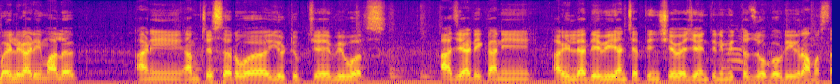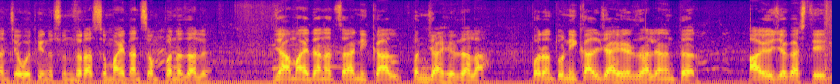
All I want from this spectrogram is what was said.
बैलगाडी मालक आणि आमचे सर्व यूट्यूबचे व्ह्युअर्स आज या ठिकाणी अहिल्यादेवी यांच्या तीनशेव्या जयंतीनिमित्त जोगवडी ग्रामस्थांच्या वतीनं सुंदर असं मैदान संपन्न झालं. ज्या मैदानाचा निकाल पण जाहीर झाला. परंतु निकाल जाहीर झाल्यानंतर आयोजक असतील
